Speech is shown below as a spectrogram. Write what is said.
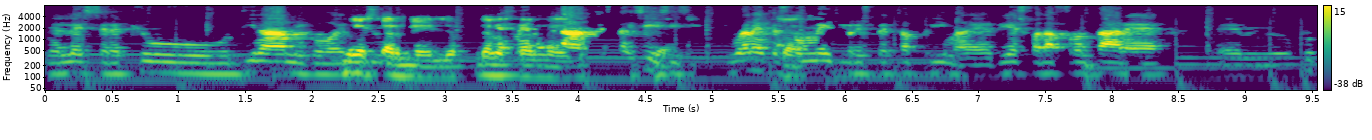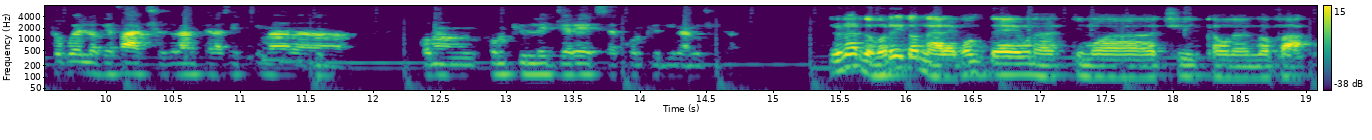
nell'essere più dinamico e dello più, star meglio, dello star meglio. Sì, sì, sì, sicuramente certo. sto meglio rispetto a prima e riesco ad affrontare ehm, tutto quello che faccio durante la settimana con, con più leggerezza e con più dinamicità. Leonardo, vorrei tornare con te un attimo a circa un anno fa,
